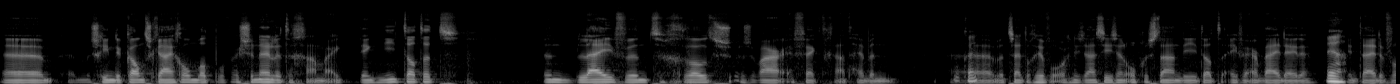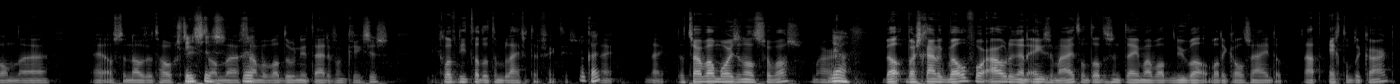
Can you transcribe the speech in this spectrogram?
eh, misschien de kans krijgen om wat professioneler te gaan. Maar ik denk niet dat het een blijvend groot zwaar effect gaat hebben. Oké. Eh, het zijn toch heel veel organisaties die zijn opgestaan die dat even erbij deden. Ja. In tijden van, eh, eh, als de nood het hoogst is, dan ja. gaan we wat doen in tijden van crisis. Ik geloof niet dat het een blijvend effect is. Nee, nee, dat zou wel mooi zijn als het zo was. Maar Ja. wel, waarschijnlijk wel voor ouderen en eenzaamheid. Want dat is een thema wat nu wel, wat ik al zei, dat staat echt op de kaart.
